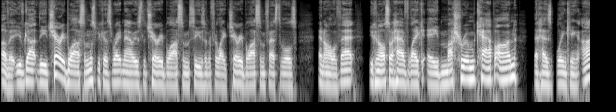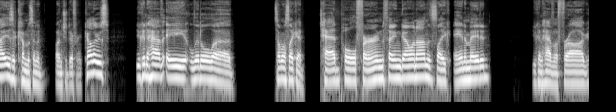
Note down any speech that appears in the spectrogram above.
of it. You've got the cherry blossoms because right now is the cherry blossom season for like cherry blossom festivals and all of that. You can also have like a mushroom cap on that has blinking eyes. It comes in a bunch of different colors. You can have a little uh it's almost like a tadpole fern thing going on that's like animated. You can have a frog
